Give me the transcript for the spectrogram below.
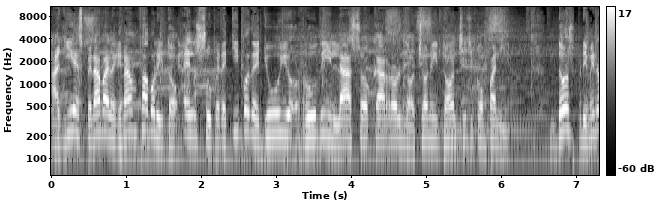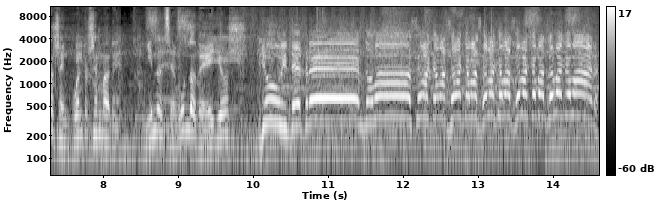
Allí esperaba el gran favorito, el super equipo de Yui, Rudy, Lasso, Carroll, Nochoni, Doncic y compañía. Dos primeros encuentros en Madrid y en el segundo de ellos Yui de tres, no va, se va a acabar, se va a acabar, se va a acabar, se va a acabar, se va a acabar.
